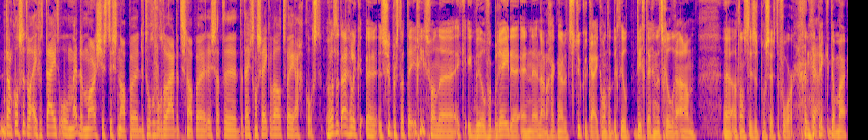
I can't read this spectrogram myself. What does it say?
Dan kost het wel even tijd om he, de marges te snappen, de toegevoegde waarde te snappen. Dus dat, uh, dat heeft ons zeker wel twee jaar gekost. Was het eigenlijk uh, super strategisch? Van uh, ik, ik wil verbreden en nou, dan ga ik naar het stukken kijken, want dat ligt heel dicht tegen het schilderen aan. Althans, het is het proces ervoor. Ja. denk ik dan maar.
